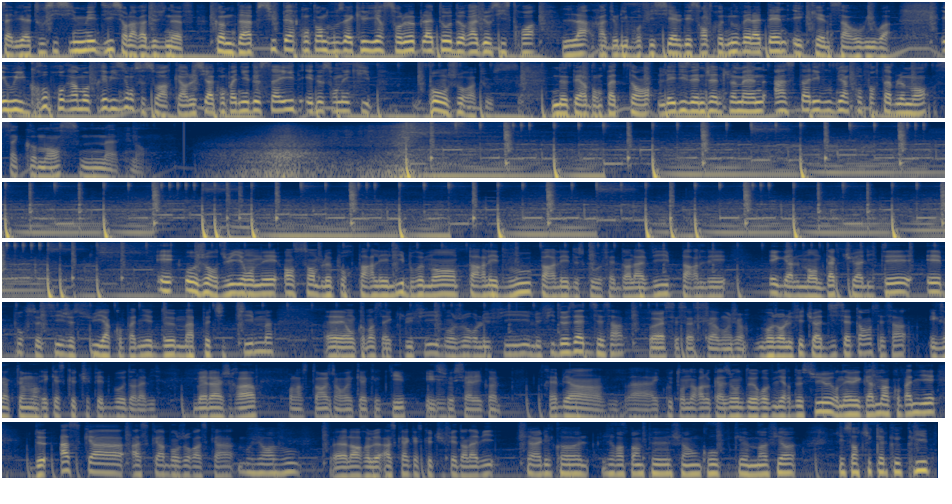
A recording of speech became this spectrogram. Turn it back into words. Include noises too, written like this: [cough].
Salut à tous, ici Mehdi sur la radio du 9. Comme d'hab, super content de vous accueillir sur le plateau de Radio 6.3, la radio libre officielle des centres Nouvelle-Athènes et Ken Sarouiwa. Et oui, gros programme aux prévisions ce soir, car je suis accompagné de Saïd et de son équipe. Bonjour à tous. Ne perdons pas de temps, ladies and gentlemen, installez-vous bien confortablement, ça commence maintenant. Et aujourd'hui, on est ensemble pour parler librement, parler de vous, parler de ce que vous faites dans la vie, parler également d'actualité. Et pour ceci, je suis accompagné de ma petite team. Et on commence avec Luffy. Bonjour Luffy. Luffy 2Z, c'est ça? Ouais, c'est ça, c'est ça, bonjour. Bonjour Luffy, tu as 17 ans, c'est ça? Exactement. Et qu'est-ce que tu fais de beau dans la vie? Ben là, je rappe. Pour l'instant, j'envoie quelques clips et je suis aussi à l'école. Très bien. Bah, écoute, on aura l'occasion de revenir dessus. On est également accompagné de Aska. Aska, bonjour Aska. Bonjour à vous. Alors, le Aska, qu'est-ce que tu fais dans la vie? Je suis à l'école, je rappe un peu, je suis en groupe que Mafia. J'ai sorti quelques clips,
